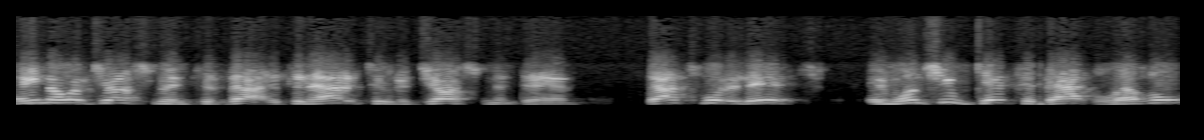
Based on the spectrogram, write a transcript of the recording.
Ain't no adjustment to that. It's an attitude adjustment, Dan. That's what it is. And once you get to that level,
